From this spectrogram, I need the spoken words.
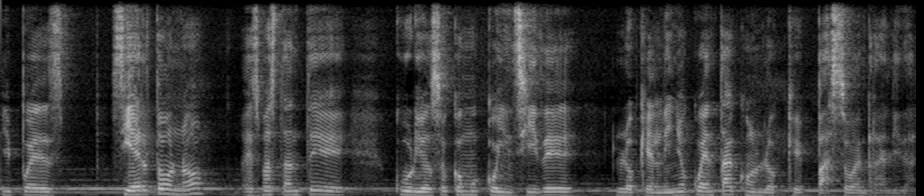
y pues cierto o no, es bastante curioso cómo coincide lo que el niño cuenta con lo que pasó en realidad.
